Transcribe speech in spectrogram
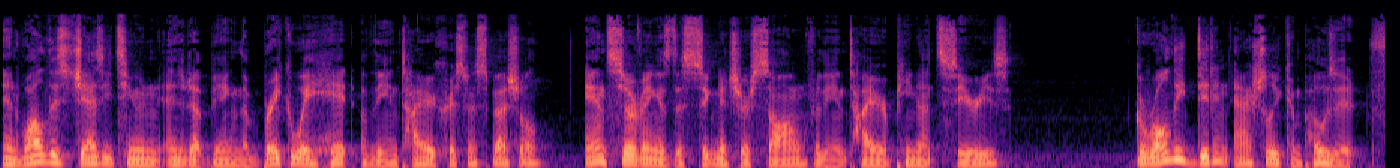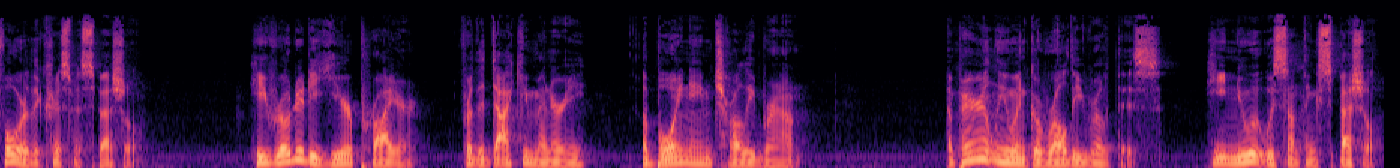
And while this jazzy tune ended up being the breakaway hit of the entire Christmas special, and serving as the signature song for the entire Peanuts series, Guaraldi didn't actually compose it for the Christmas special. He wrote it a year prior for the documentary A Boy Named Charlie Brown. Apparently, when Guaraldi wrote this, he knew it was something special.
